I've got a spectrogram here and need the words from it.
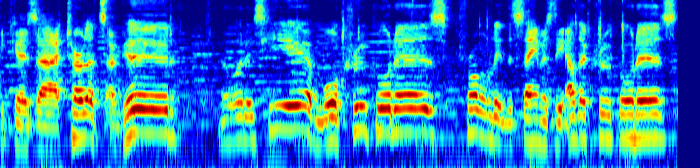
because uh, toilets are good. What is here? More crew quarters, probably the same as the other crew quarters.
